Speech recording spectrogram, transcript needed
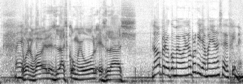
Mañana. Bueno, va a haber slash Comebol, slash. No, pero Comebol no, porque ya mañana se define.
